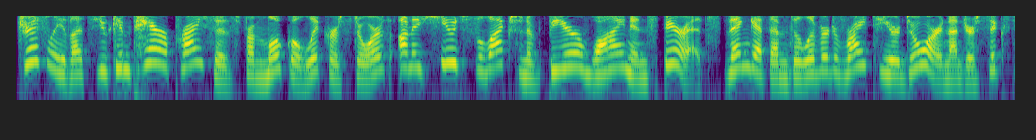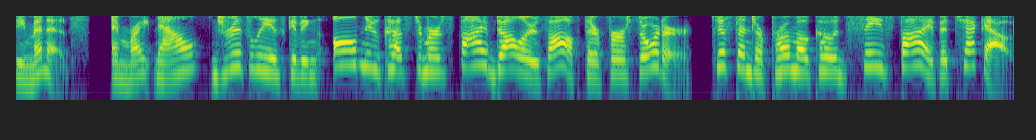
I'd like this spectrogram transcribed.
Drizzly lets you compare prices from local liquor stores on a huge selection of beer, wine, and spirits, then get them delivered right to your door in under 60 minutes. And right now, Drizzly is giving all new customers $5 off their first order. Just enter promo code SAVE5 at checkout.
